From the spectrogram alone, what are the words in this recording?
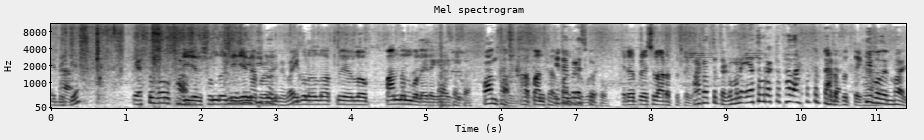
এদিকে এত বড় ডিজাইন সুন্দর ডিজাইন আপনার এগুলো হলো আপনি হলো পান্দান বলে এটাকে। আচ্ছা পান থাল হ্যাঁ পান্থাল এটা প্রাইস কত? এটার প্রাইস হলো আটাত্তর টাকা। আটাত্তর টাকা। মানে এত বড় একটা থাল আটাত্তর টাকা। 78 টাকা, কি হ্যাঁ। বলেন ভাই?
